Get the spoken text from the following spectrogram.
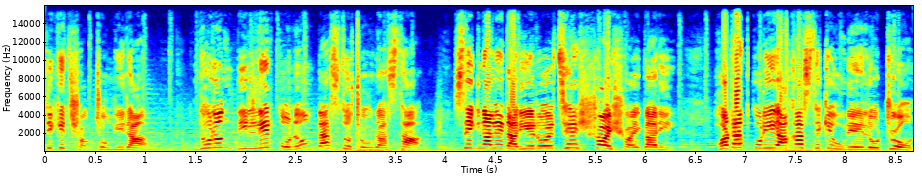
চিকিৎসক জঙ্গিরা। ধরুন দিল্লির কোনো ব্যস্ত চৌরাস্তা, সিগনালে দাঁড়িয়ে রয়েছে শয় শয় গাড়ি। হঠাৎ করেই আকাশ থেকে উড়ে এলো ড্রোন।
